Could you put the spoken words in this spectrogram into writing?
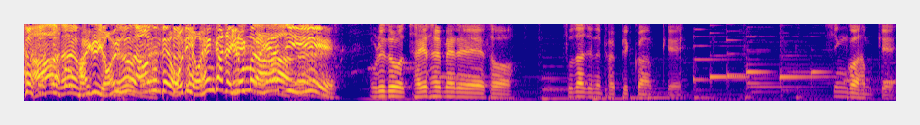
아, 네. 아, 그 여기서. 나왔는데 어디 여행 가자 이런 말 그러니까, 해야지. 우리도 자이살메르에서 쏟아지는 별빛과 함께 씬과 함께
